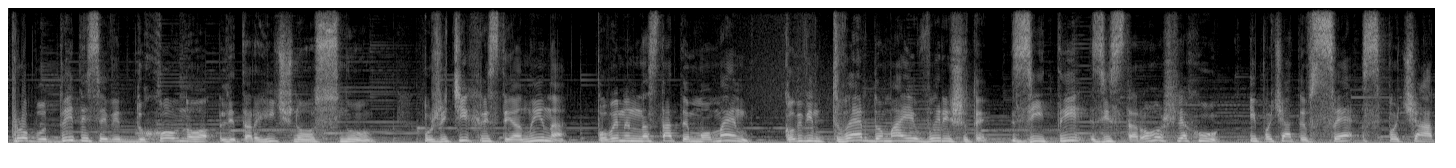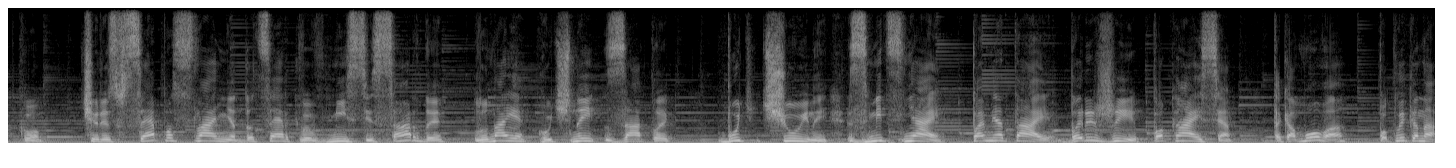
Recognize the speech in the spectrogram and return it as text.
пробудитися від духовного літаргічного сну. У житті християнина повинен настати момент, коли він твердо має вирішити зійти зі старого шляху і почати все спочатку. Через все послання до церкви в місті Сарди лунає гучний заклик: будь чуйний, зміцняй, пам'ятай, бережи, покайся. Така мова покликана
